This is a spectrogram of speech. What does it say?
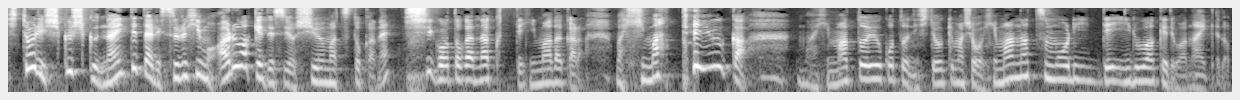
一人しくしく泣いてたりする日もあるわけですよ、週末とかね。仕事がなくて暇だから。まあ暇っていうか、まあ暇ということにしておきましょう。暇なつもりでいるわけではないけど。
